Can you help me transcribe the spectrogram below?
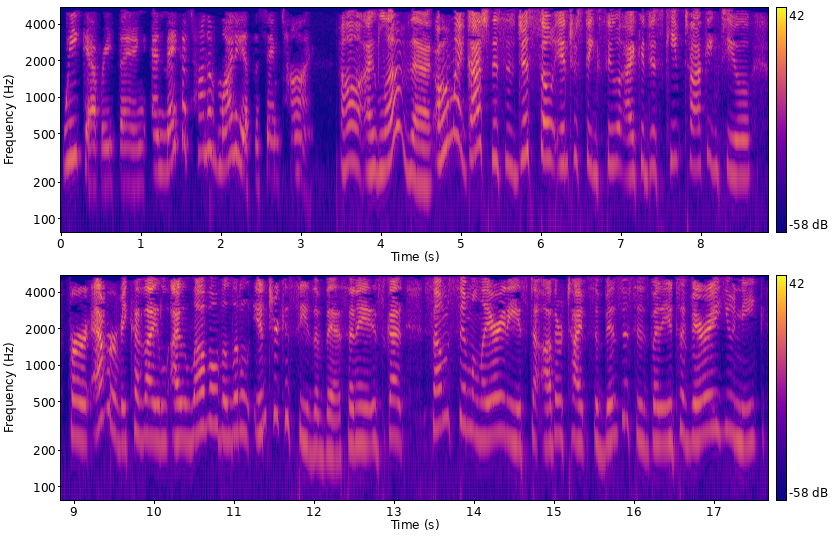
tweak everything and make a ton of money at the same time. Oh, I love that. Oh my gosh, this is just so interesting, Sue. I could just keep talking to you forever because I I love all the little intricacies of this and it's got some similarities to other types of businesses, but it's a very unique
